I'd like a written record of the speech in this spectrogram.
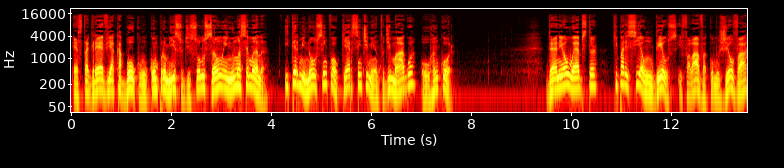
Esta greve acabou com o compromisso de solução em uma semana e terminou sem qualquer sentimento de mágoa ou rancor. Daniel Webster que parecia um deus e falava como Jeová,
